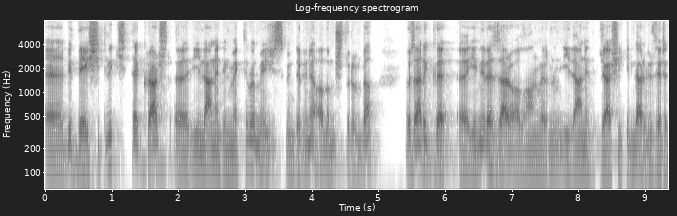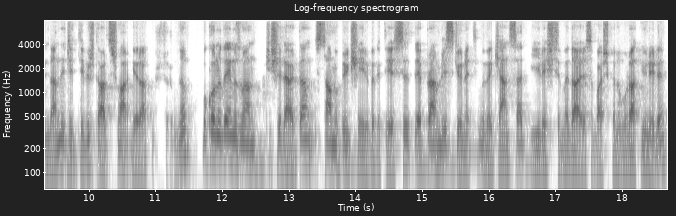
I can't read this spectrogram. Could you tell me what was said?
e, bir değişiklik tekrar e, ilan edilmekte ve meclis gündemine alınmış durumda. Özellikle e, yeni rezerv alanlarının ilan edileceği şekiller üzerinden de ciddi bir tartışma yaratmış durumda. Bu konuda en uzman kişilerden İstanbul Büyükşehir Belediyesi Deprem Risk Yönetimi ve Kentsel İyileştirme Dairesi Başkanı Murat Yüneli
